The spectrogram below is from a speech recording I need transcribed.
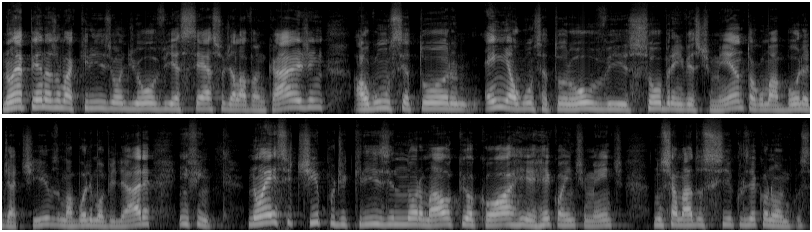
Não é apenas uma crise onde houve excesso de alavancagem, algum setor, em algum setor houve sobreinvestimento, alguma bolha de ativos, uma bolha imobiliária, enfim, não é esse tipo de crise normal que ocorre recorrentemente nos chamados ciclos econômicos.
